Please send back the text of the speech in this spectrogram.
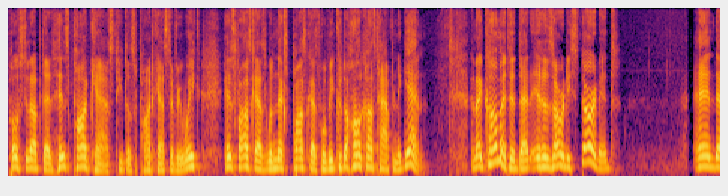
posted up that his podcast, he does a podcast every week, his podcast, well, next podcast will be Could the Holocaust Happen Again? And I commented that it has already started and, uh,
